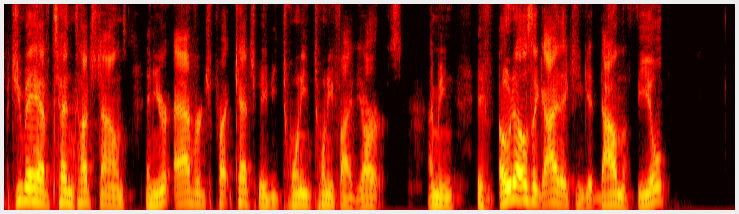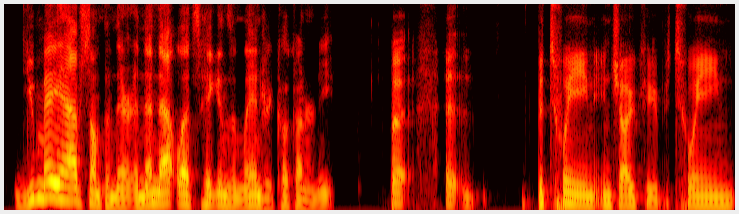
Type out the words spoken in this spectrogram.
but you may have 10 touchdowns and your average catch may be 20, 25 yards. I mean, if Odell's a guy that can get down the field, you may have something there. And then that lets Higgins and Landry cook underneath. but uh, between Njoku, between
